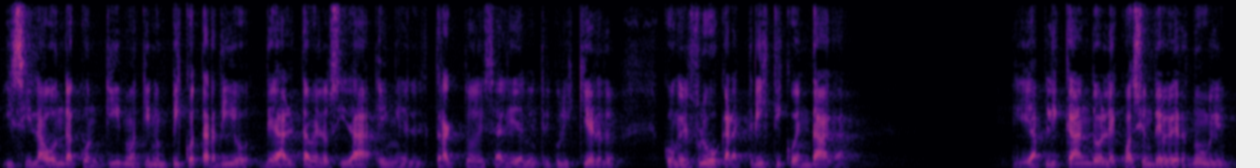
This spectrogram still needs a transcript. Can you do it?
y si la onda continua tiene un pico tardío de alta velocidad en el tracto de salida del ventrículo izquierdo, con el flujo característico en DAGA y aplicando la ecuación de Bernoulli,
